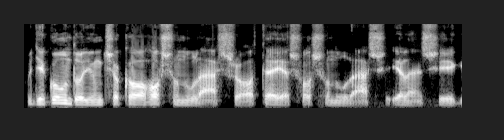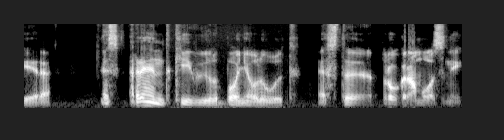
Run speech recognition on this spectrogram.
Ugye gondoljunk csak a hasonulásra, a teljes hasonulás jelenségére. Ez rendkívül bonyolult ezt programozni.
